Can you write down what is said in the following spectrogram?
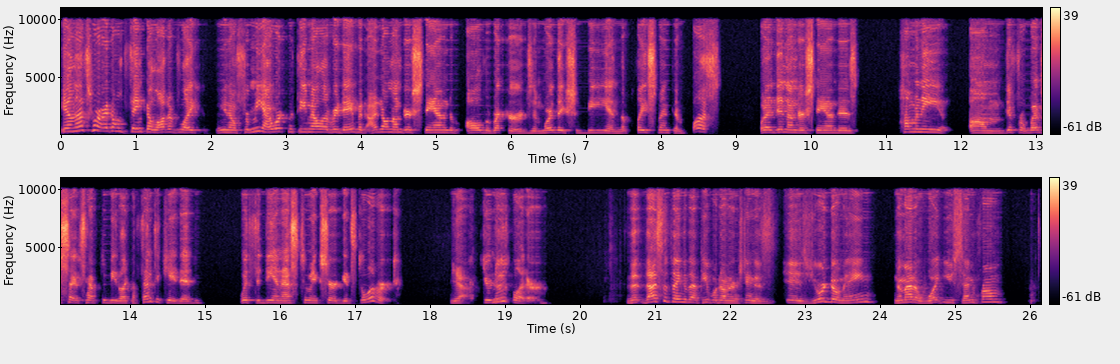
Yeah, and that's where I don't think a lot of like, you know, for me, I work with email every day, but I don't understand all the records and where they should be and the placement. And plus, what I didn't understand is how many um, different websites have to be like authenticated with the DNS to make sure it gets delivered. Yeah. Your newsletter. That's the thing that people don't understand is, is your domain, no matter what you send from,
